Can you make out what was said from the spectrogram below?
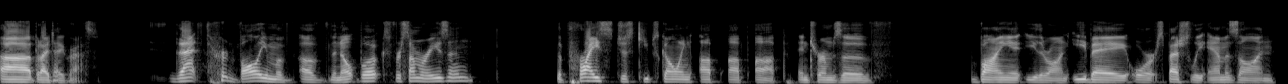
Uh, but I digress. That third volume of, of the notebooks for some reason the price just keeps going up up up in terms of buying it either on ebay or especially amazon.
